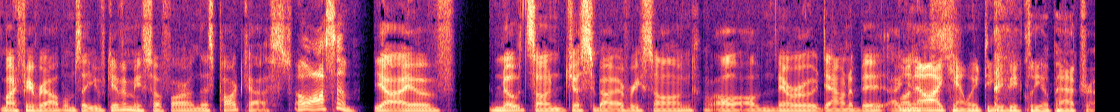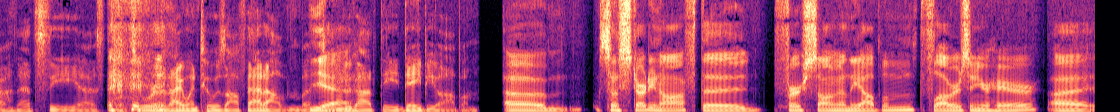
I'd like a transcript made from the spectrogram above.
my favorite albums that you've given me so far on this podcast. Oh, awesome. Yeah, I have notes on just about every song. I'll, I'll narrow it down a bit. I well, now I can't wait to give you Cleopatra. That's the, uh, the tour that I went to was off that album, but yeah. Yeah. you got the debut album. Um, so starting off the first song on the album, "Flowers in Your Hair," uh,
